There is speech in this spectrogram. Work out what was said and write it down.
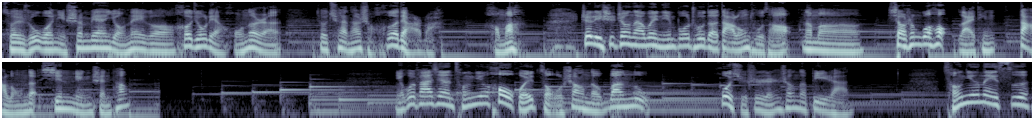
所以如果你身边有那个喝酒脸红的人，就劝他少喝点吧，好吗？这里是正在为您播出的大龙吐槽。那么笑声过后，来听大龙的心灵神汤。你会发现，曾经后悔走上的弯路，或许是人生的必然；曾经那次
